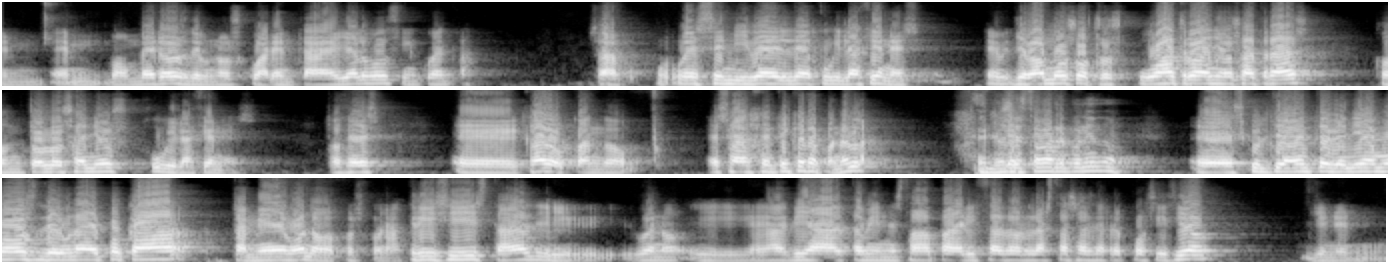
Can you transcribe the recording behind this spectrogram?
en, en bomberos de unos 40 y algo, 50. O sea, ese nivel de jubilaciones. Eh, Llevamos otros cuatro años atrás con todos los años jubilaciones. Entonces, eh, claro, cuando esa gente hay que reponerla. ¿Que ¿No se estaba reponiendo? Eh, es que últimamente veníamos de una época también, bueno, pues con la crisis, tal, y, y bueno, y había también estaba paralizadas las tasas de reposición. Y en-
